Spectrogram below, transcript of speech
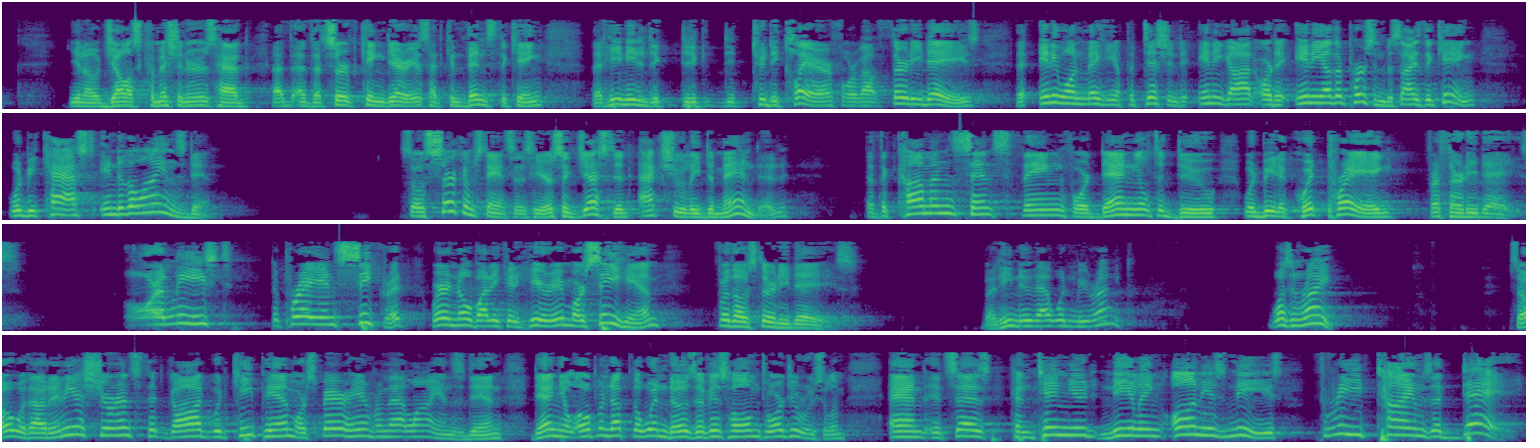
you know, jealous commissioners had, uh, that served King Darius had convinced the king that he needed to, to, to declare for about 30 days that anyone making a petition to any god or to any other person besides the king would be cast into the lion's den. So circumstances here suggested, actually demanded, that the common sense thing for Daniel to do would be to quit praying for 30 days. Or at least to pray in secret where nobody could hear him or see him for those 30 days. But he knew that wouldn't be right. Wasn't right. So without any assurance that God would keep him or spare him from that lion's den, Daniel opened up the windows of his home toward Jerusalem and it says continued kneeling on his knees three times a day,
